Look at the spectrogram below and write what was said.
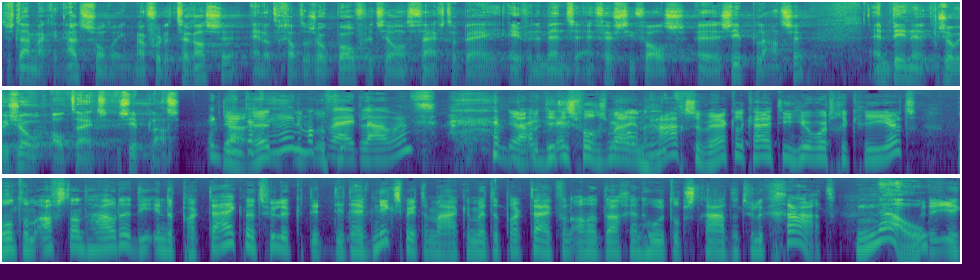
Dus daar maak je een uitzondering. Maar voor de terrassen, en dat geldt dus ook boven de 250 bij evenementen en festivals, eh, zitplaatsen. En binnen sowieso altijd zitplaatsen. Ik ben Ja, het echt hè, helemaal kwijt, Laurens. Ja, dit is volgens mij een. Haagse werkelijkheid die hier wordt gecreëerd. Rondom afstand houden. Die in de praktijk natuurlijk. Dit, dit heeft niks meer te maken met de praktijk van alle dag en hoe het op straat natuurlijk gaat. Nou, Je, je,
